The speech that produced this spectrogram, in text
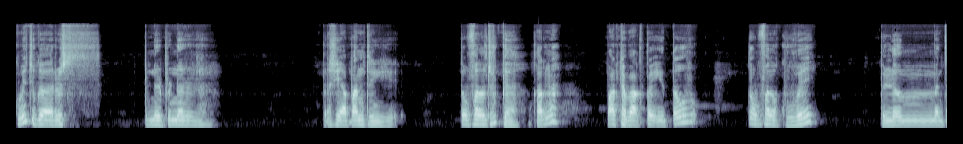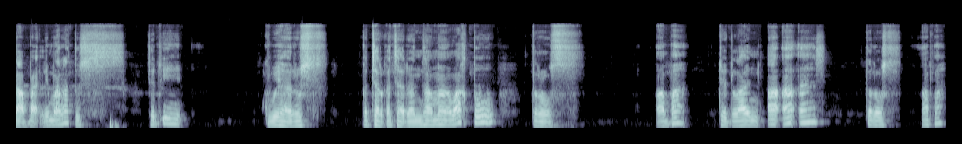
gue juga harus bener-bener persiapan di TOEFL juga. Karena pada waktu itu TOEFL gue belum mencapai 500 jadi gue harus kejar-kejaran sama waktu. Terus apa deadline AAS terus apa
